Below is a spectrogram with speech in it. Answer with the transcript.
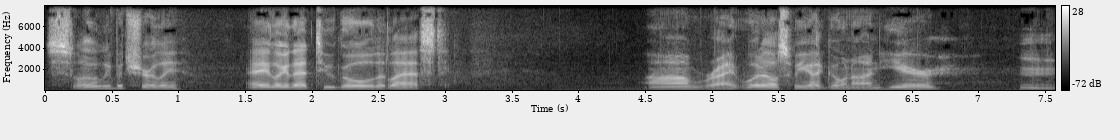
Slowly but surely. Hey, look at that two gold at last. Alright, what else we got going on here? Hmm.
